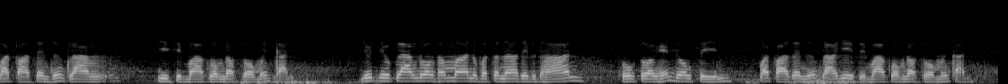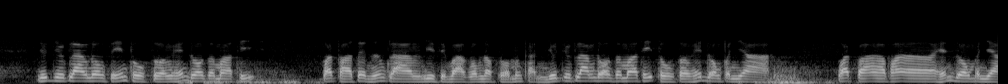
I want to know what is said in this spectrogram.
วัดป่าเส้นถึงกลางยี่สิบวากลมรอบตัวเหมือนกัน หยุดอยู่กลางดวงธรรมานุปัสนาติปฐาน ถูกส่วนเห็นดวงศีล วัดป่าเส้นถึงกลางยี่สิบวากลมรอบตัวเหมือนกัน หยุดอยู่กลางดวงศีลถูกส่วนเห็นดวงสมาธิ วัดป่าเส้นถึงกลางยี่สิบวากลมรอบตัวเหมือนกัน หยุดอยู่กลางดวงสมาธิถูกส่วนเห็นดวงปัญญา วัดป่าพาเห็นดวงปัญญา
